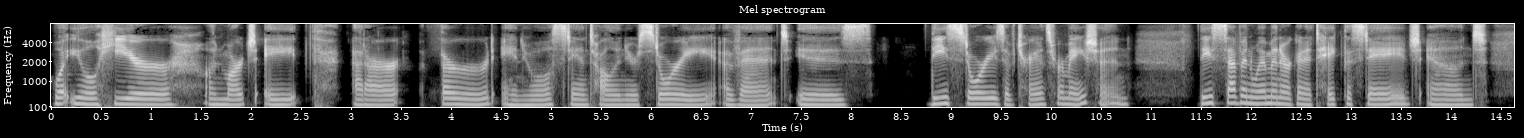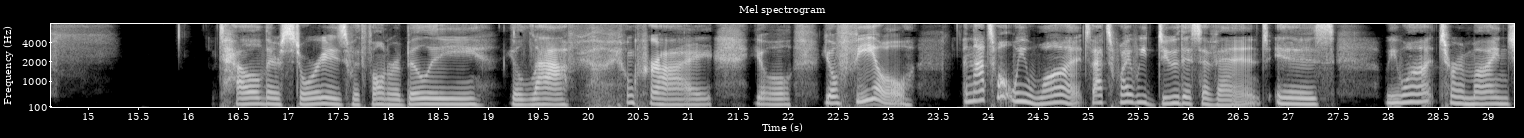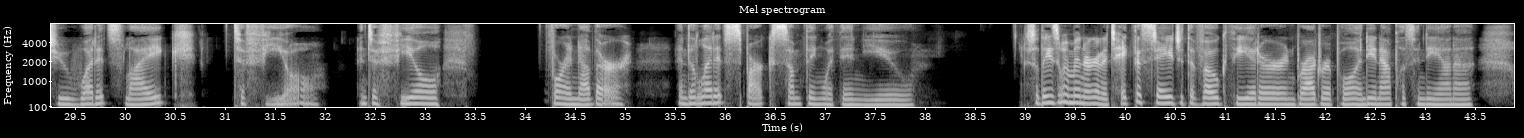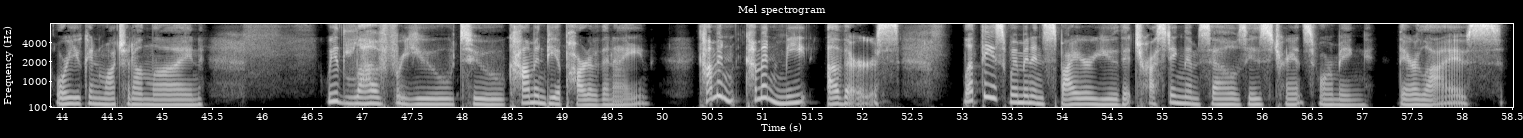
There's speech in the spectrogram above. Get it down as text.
What you'll hear on March 8th at our third annual Stand Tall in Your Story event is these stories of transformation. These seven women are going to take the stage and tell their stories with vulnerability. You'll laugh, you'll cry, you'll you'll feel. And that's what we want. That's why we do this event is we want to remind you what it's like to feel and to feel for another and to let it spark something within you. So these women are going to take the stage at the Vogue Theater in Broad Ripple, Indianapolis, Indiana, or you can watch it online. We'd love for you to come and be a part of the night. Come and come and meet others. Let these women inspire you that trusting themselves is transforming their lives.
